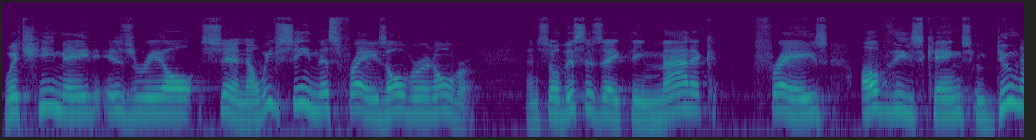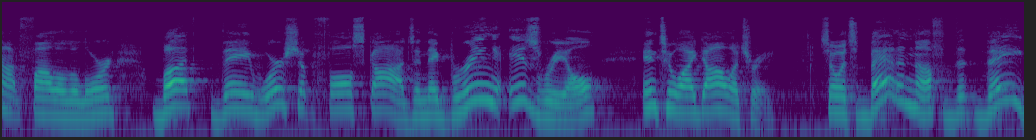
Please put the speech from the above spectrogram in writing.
which he made Israel sin. Now, we've seen this phrase over and over. And so, this is a thematic phrase of these kings who do not follow the Lord, but they worship false gods and they bring Israel into idolatry. So it's bad enough that they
